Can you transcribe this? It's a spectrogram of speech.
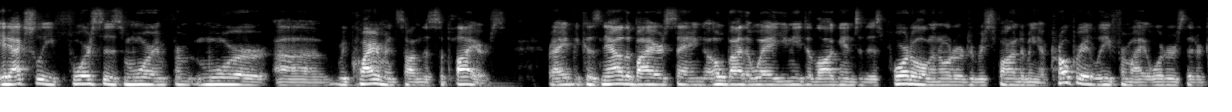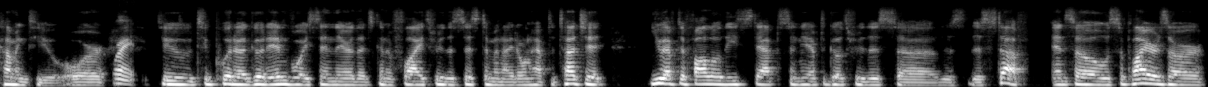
it actually forces more inform- more uh, requirements on the suppliers right because now the buyer's saying oh by the way you need to log into this portal in order to respond to me appropriately for my orders that are coming to you or Right. to to put a good invoice in there that's going to fly through the system and I don't have to touch it. You have to follow these steps and you have to go through this uh, this this stuff. And so suppliers are,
